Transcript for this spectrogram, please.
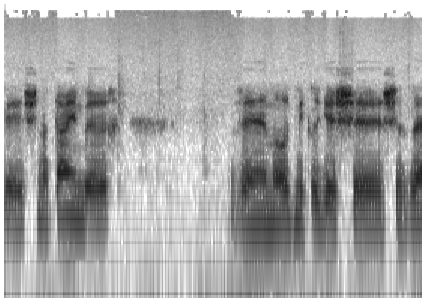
אה, שנתיים בערך, ומאוד מתרגש שזה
